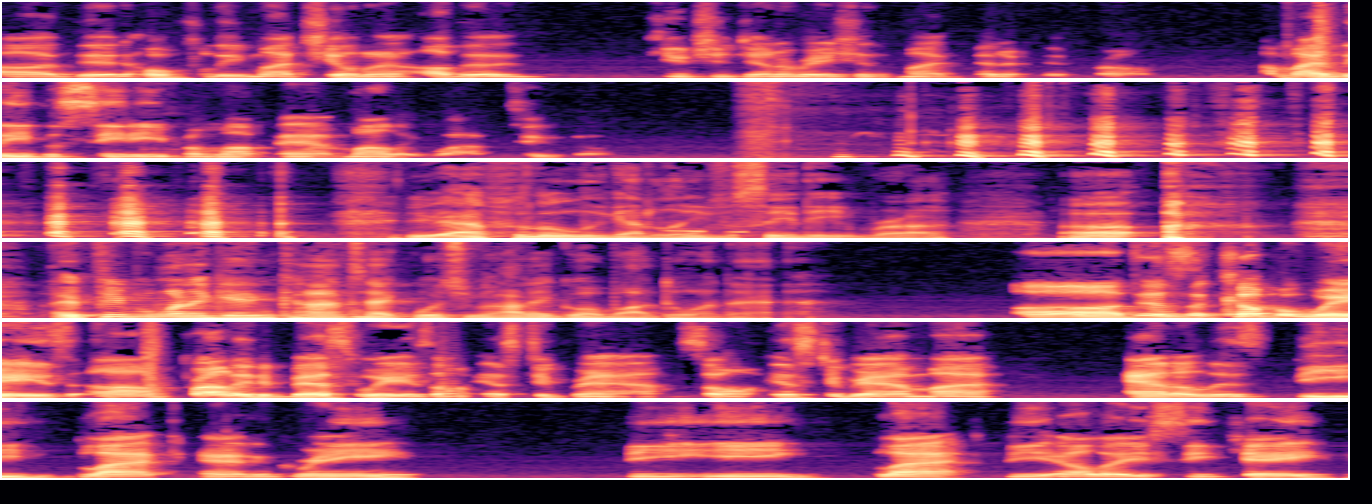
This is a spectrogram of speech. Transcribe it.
uh, that hopefully my children and other future generations might benefit from. I might leave a CD from my band Mollywop too, though. you absolutely got to leave a CD, bro. Uh, if people want to get in contact with you, how they go about doing that? Uh, there's a couple ways. Um, probably the best way is on Instagram. So on Instagram, my handle is B Black and Green. B E Black, B L A C K,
